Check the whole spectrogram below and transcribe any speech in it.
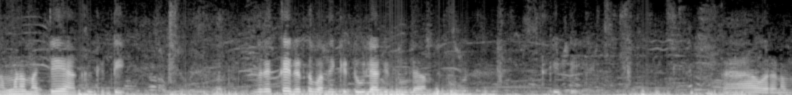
നമ്മളെ മറ്റേ ആൾക്ക് കിട്ടി. ഇവരൊക്കെ എന്റെ അടുത്ത് പറഞ്ഞ് കിട്ടൂല കിട്ടൂല. കിട്ടി. ആ ഒരെണ്ണം.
